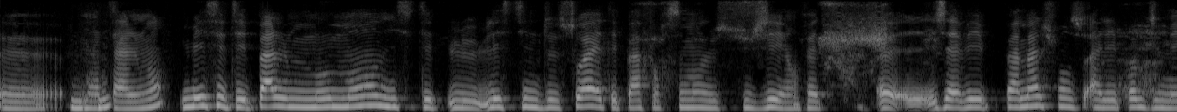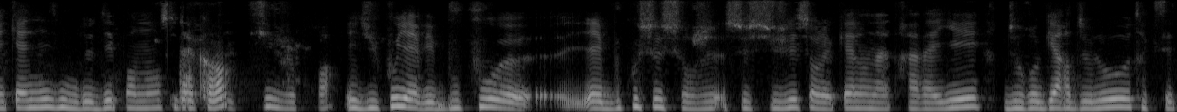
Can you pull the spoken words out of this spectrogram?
euh, mhm. mentalement. Mais c'était pas le moment, ni c'était l'estime de soi était pas forcément le sujet en fait. Euh, j'avais pas mal, je pense, à l'époque du mécanisme de dépendance affective, je crois. Et du coup, il y avait beaucoup, il y avait beaucoup ce, sur, ce sujet sur lequel on a travaillé, de regard de l'autre, etc.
